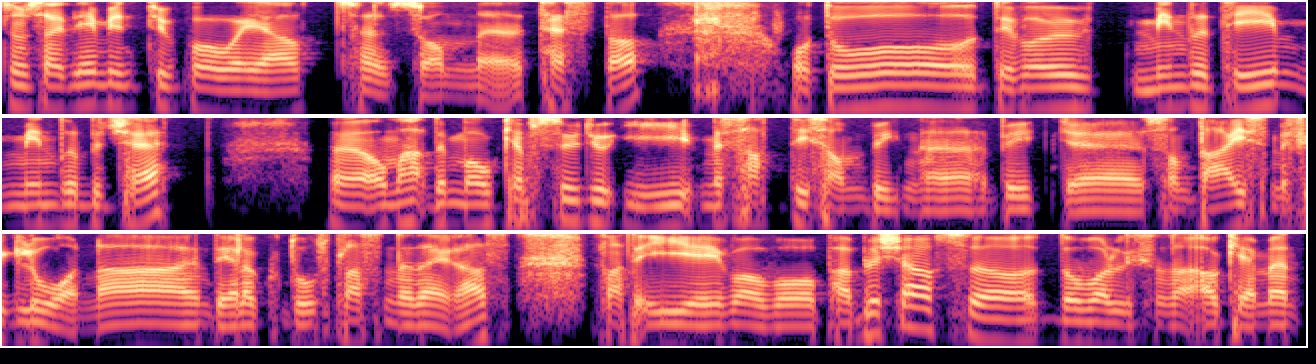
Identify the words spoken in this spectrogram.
Som sagt, jeg begynte jo på Way Out eh, som uh, tester. Og da Det var jo mindre team, mindre budsjett. Eh, og vi hadde Mocap-studio i Vi satt i samme bygd bygg eh, som Dice. Vi fikk låne en del av kontorsplassene deres for at EA var vår publisher. Så da var det liksom sånn OK, men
